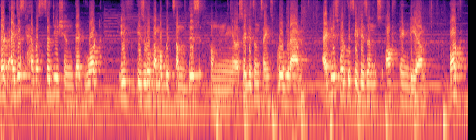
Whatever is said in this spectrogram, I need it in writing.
But I just have a suggestion that what if ISRO come up with some this um, uh, citizen science program at least for the citizens of India or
